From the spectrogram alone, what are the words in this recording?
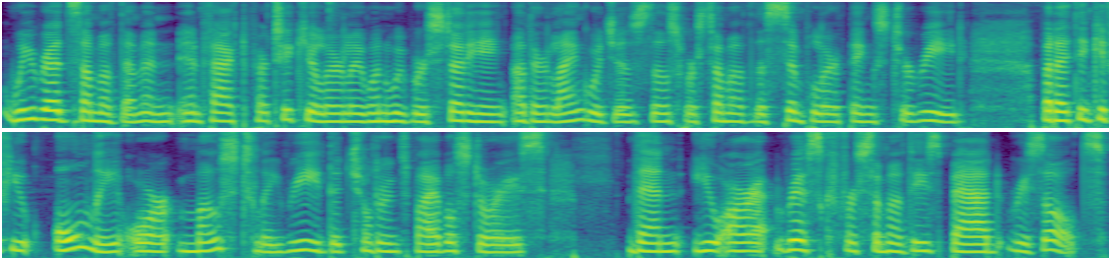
We read some of them, and in fact, particularly when we were studying other languages, those were some of the simpler things to read. But I think if you only or mostly read the children's Bible stories, then you are at risk for some of these bad results.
